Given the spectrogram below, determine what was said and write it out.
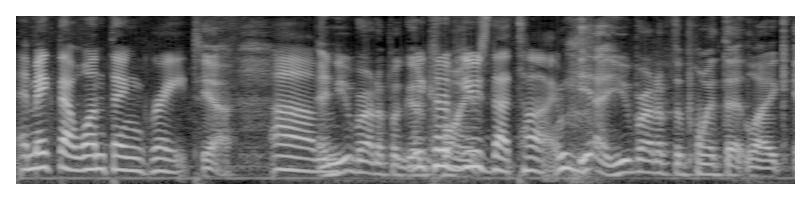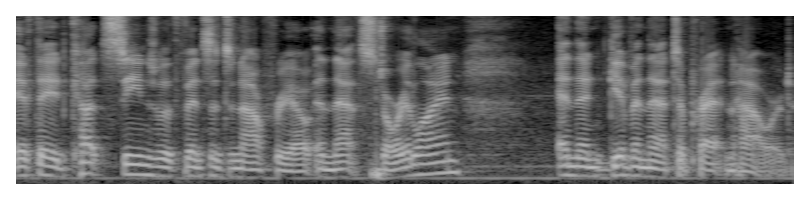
and make that one thing great. yeah. Um, and you brought up a good we could have used that time. Yeah, you brought up the point that like if they had cut scenes with Vincent D'Onofrio in that storyline, and then given that to Pratt and Howard,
